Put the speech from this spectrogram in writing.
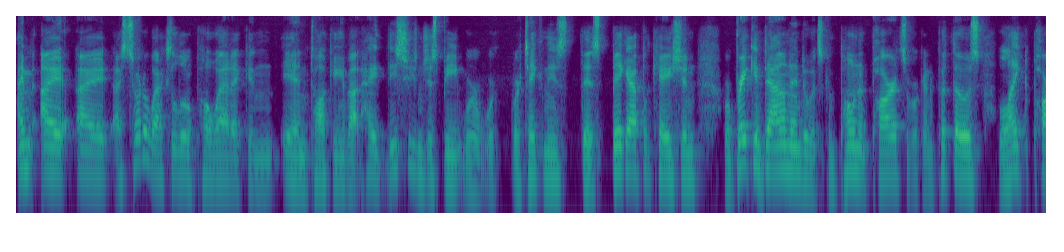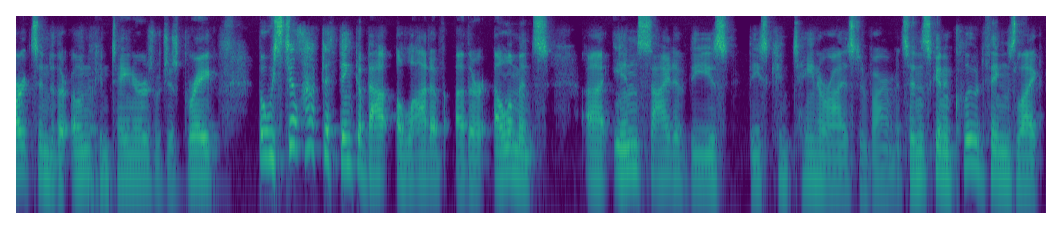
I'm, I, I I sort of wax a little poetic in in talking about hey these shouldn't just be we're, we're we're taking these this big application we're breaking down into its component parts we're going to put those like parts into their own containers which is great but we still have to think about a lot of other elements uh, inside of these these containerized environments. And it's going to include things like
